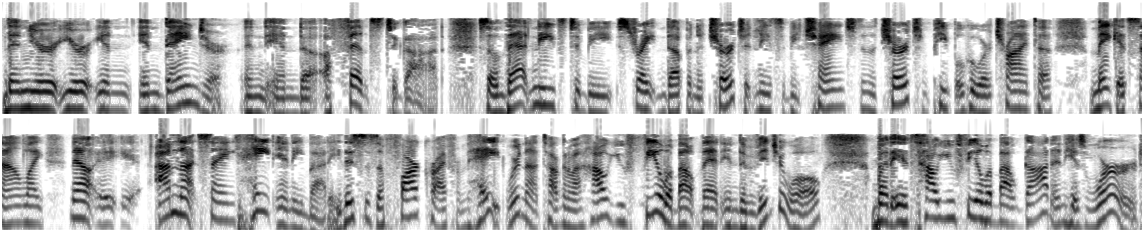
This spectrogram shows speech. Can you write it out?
then you're you're in in danger and and uh, offense to God. So that needs to be straightened up in the church. It needs to be changed in the church, and people who are trying to make it sound like now. I'm not saying hate anybody. This is a far cry from hate. We're not talking about how you feel about that individual, but it's how you feel about God and His Word.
